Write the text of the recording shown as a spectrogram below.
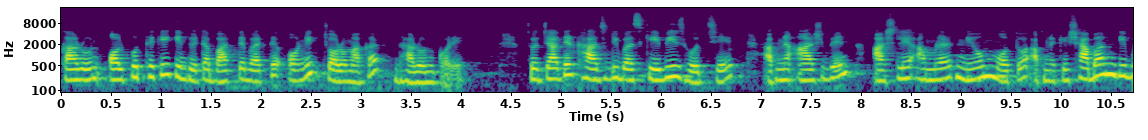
কারণ অল্প থেকেই কিন্তু এটা বাড়তে বাড়তে অনেক চরম আকার ধারণ করে। সো যাদের খাজলি বা স্কেবিজ হচ্ছে আপনি আসবেন, আসলে আমরা নিয়ম মতো আপনাকে সাবান দিব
